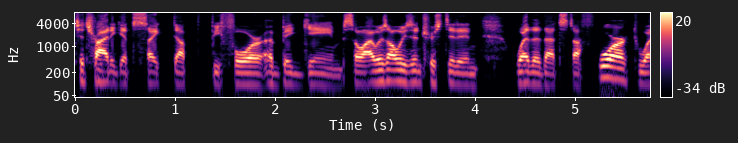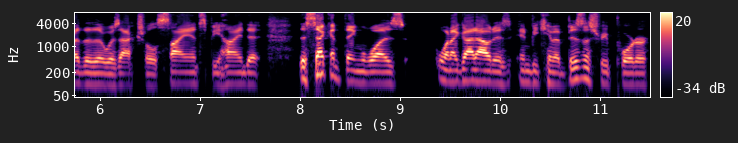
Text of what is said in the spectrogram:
to try to get psyched up before a big game. So I was always interested in whether that stuff worked, whether there was actual science behind it. The second thing was when I got out as, and became a business reporter,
